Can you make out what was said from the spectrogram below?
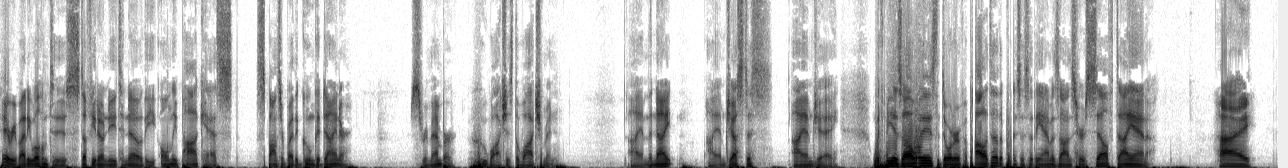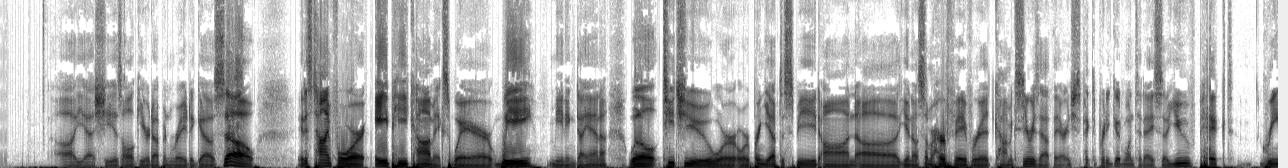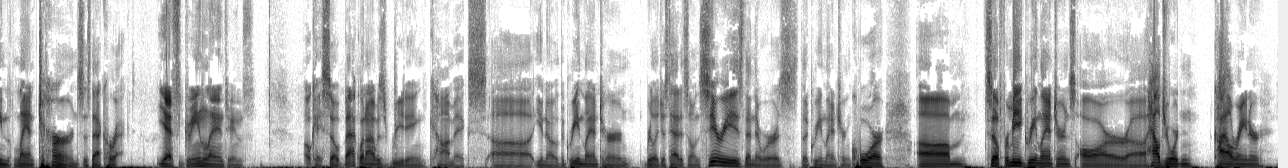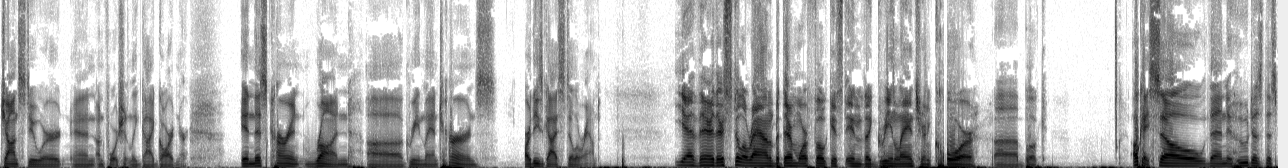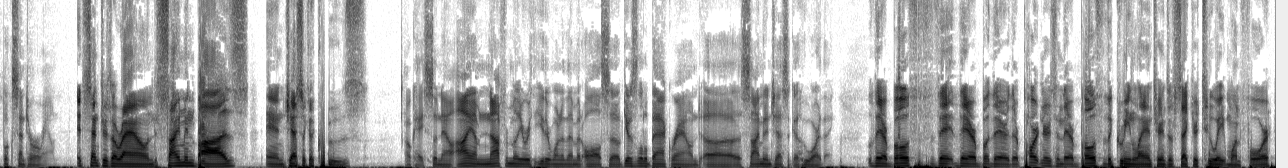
Hey, everybody, welcome to Stuff You Don't Need to Know, the only podcast sponsored by the Goonga Diner. Just remember who watches The Watchmen. I am the Knight, I am Justice, I am Jay. With me, as always, the daughter of Hippolyta, the princess of the Amazons herself, Diana. Hi. Oh, yeah, she is all geared up and ready to go. So, it is time for AP Comics, where we, meaning Diana, will teach you or, or bring you up to speed on uh, you know some of her favorite comic series out there. And she's picked a pretty good one today. So you've picked Green Lanterns, is that correct? Yes, Green Lanterns. Okay, so back when I was reading comics, uh, you know, the Green Lantern really just had its own series. Then there was the Green Lantern Corps. Um, so for me, Green Lanterns are uh, Hal Jordan, Kyle Rayner, John Stewart, and unfortunately Guy Gardner. In this current run, uh, Green Lanterns, are these guys still around? Yeah, they're they're still around, but they're more focused in the Green Lantern Corps uh, book. Okay, so then who does this book center around? It centers around Simon Baz and Jessica Cruz. Okay, so now I am not familiar with either one of them at all. So give us a little background. Uh, Simon and Jessica, who are they? They're both they they're but they're they're partners and they're both the Green Lanterns of Sector two eight one four.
